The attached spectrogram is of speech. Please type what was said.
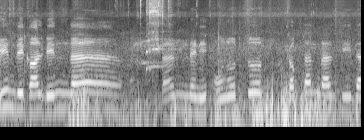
Şimdi kalbinde. Ben beni unuttun çoktan belki de.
